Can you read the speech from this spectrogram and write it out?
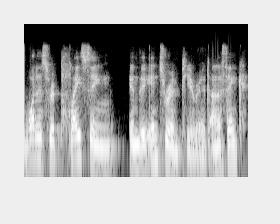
what is replacing in the interim period? And I think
